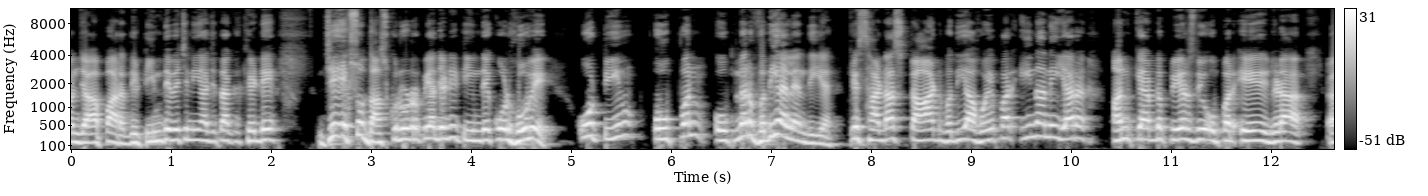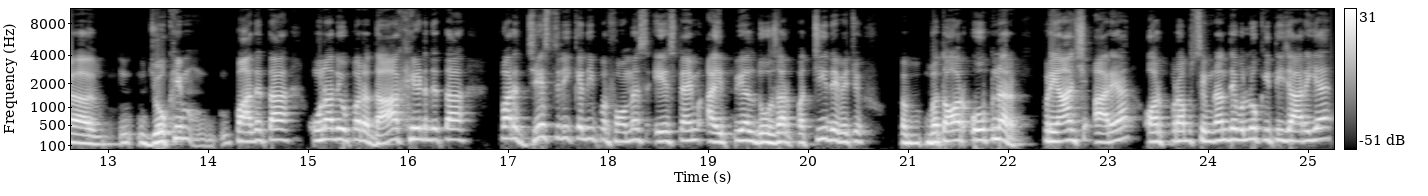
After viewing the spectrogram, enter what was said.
ਪੰਜਾਬ ਭਾਰਤ ਦੀ ਟੀਮ ਦੇ ਵਿੱਚ ਨਹੀਂ ਅੱਜ ਤੱਕ ਖੇਡੇ। ਜੇ 110 ਕਰੋੜ ਰੁਪਇਆ ਜਿਹੜੀ ਟੀਮ ਦੇ ਕੋਲ ਹੋਵੇ ਉਹ ਟੀਮ ਓਪਨ ਓਪਨਰ ਵਧੀਆ ਲੈਂਦੀ ਹੈ ਕਿ ਸਾਡਾ ਸਟਾਰਟ ਵਧੀਆ ਹੋਏ ਪਰ ਇਹਨਾਂ ਨੇ ਯਾਰ ਅਨਕੈਪਡ ਪਲੇਅਰਸ ਦੇ ਉੱਪਰ ਇਹ ਜਿਹੜਾ ਅ, ਜੋਖਿਮ ਪਾ ਦਿੱਤਾ ਉਹਨਾਂ ਦੇ ਉੱਪਰ ਦਾ ਖੇਡ ਦਿੱਤਾ। ਪਰ ਜਿਸ ਤਰੀਕੇ ਦੀ ਪਰਫਾਰਮੈਂਸ ਇਸ ਟਾਈਮ ਆਈਪੀਐਲ 2025 ਦੇ ਵਿੱਚ ਬਤੌਰ ਓਪਨਰ ਪ੍ਰਿयांश ਆਰਿਆ ਔਰ ਪ੍ਰਭ ਸਿਮਰਨ ਦੇ ਵੱਲੋਂ ਕੀਤੀ ਜਾ ਰਹੀ ਹੈ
